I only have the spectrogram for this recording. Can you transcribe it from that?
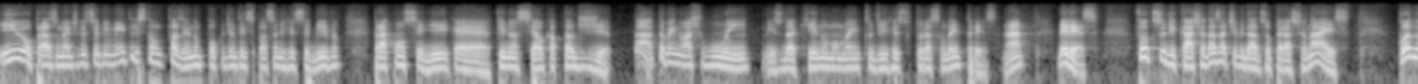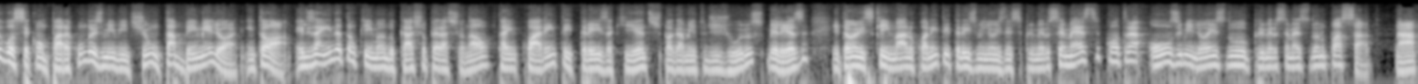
E o prazo médio de recebimento, eles estão fazendo um pouco de antecipação de recebível para conseguir é, financiar o capital de giro. Tá, também não acho ruim isso daqui no momento de reestruturação da empresa, né? Beleza. Fluxo de caixa das atividades operacionais Quando você compara com 2021, tá bem melhor. Então, ó, eles ainda estão queimando caixa operacional, tá em 43 aqui antes de pagamento de juros, beleza? Então eles queimaram 43 milhões nesse primeiro semestre contra 11 milhões do primeiro semestre do ano passado. Tá?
